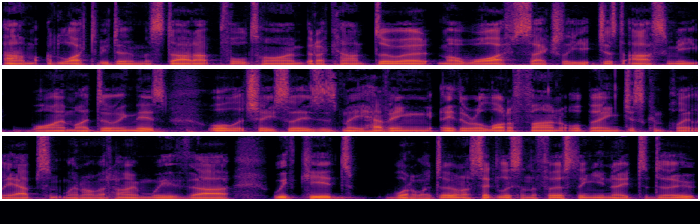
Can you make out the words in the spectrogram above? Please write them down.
Um, I'd like to be doing my startup full time, but I can't do it. My wife's actually just asking me, why am I doing this? All that she sees is me having either a lot of fun or being just completely absent when I'm at home with, uh, with kids. What do I do? And I said, listen, the first thing you need to do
